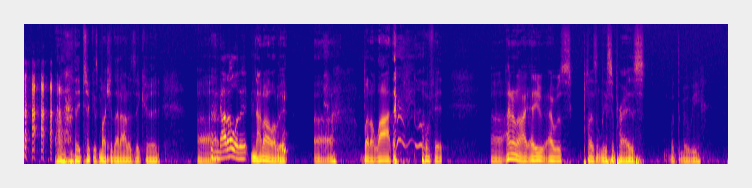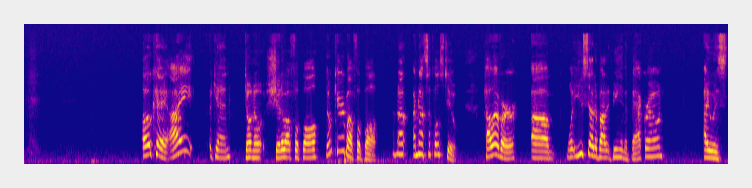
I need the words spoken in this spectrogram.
uh, they took as much of that out as they could. Uh, not all of it. Not all of it, uh, but a lot of it. Uh, I don't know. I, I I was pleasantly surprised with the movie. Okay, I again don't know shit about football. Don't care about football. I'm not. I'm not supposed to. However, um, what you said about it being in the background, I was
